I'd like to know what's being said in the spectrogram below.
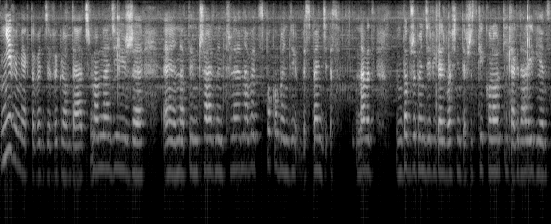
Nie wiem jak to będzie wyglądać. Mam nadzieję, że na tym czarnym tle nawet spoko będzie, spędzi, nawet dobrze będzie widać właśnie te wszystkie kolorki i tak dalej, więc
